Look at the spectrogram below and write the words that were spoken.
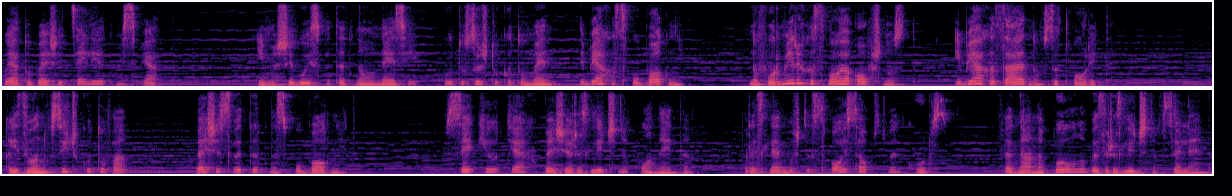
която беше целият ми свят. Имаше го и светът на онези, които също като мен не бяха свободни, но формираха своя общност и бяха заедно в затворите. А извън всичко това беше светът на свободните. Всеки от тях беше различна планета, преследваща свой собствен курс в една напълно безразлична вселена.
